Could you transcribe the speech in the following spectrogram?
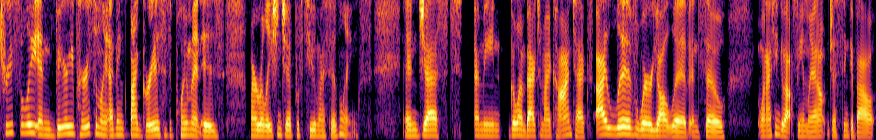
truthfully and very personally, I think my greatest disappointment is my relationship with two of my siblings. And just, I mean, going back to my context, I live where y'all live. And so when I think about family, I don't just think about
